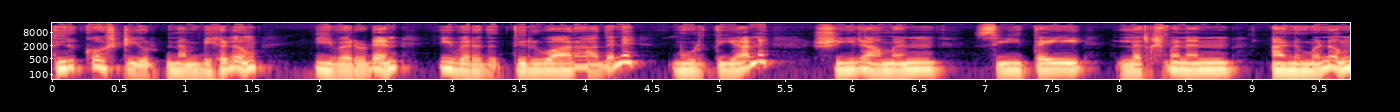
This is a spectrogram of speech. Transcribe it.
திருக்கோஷ்டியூர் நம்பிகளும் இவருடன் இவரது திருவாராதன மூர்த்தியான ஸ்ரீராமன் சீதை லக்ஷ்மணன் அனுமனும்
